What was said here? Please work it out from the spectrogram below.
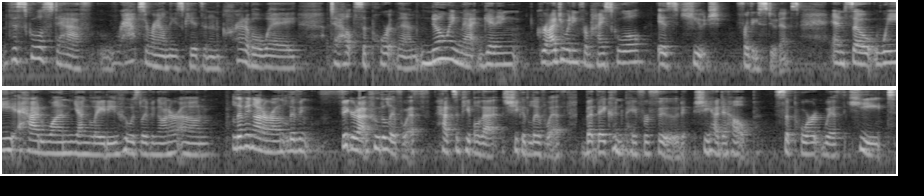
the school staff wraps around these kids in an incredible way to help support them, knowing that getting graduating from high school is huge for these students. And so we had one young lady who was living on her own, living on her own, living figured out who to live with, had some people that she could live with, but they couldn't pay for food. She had to help support with heat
